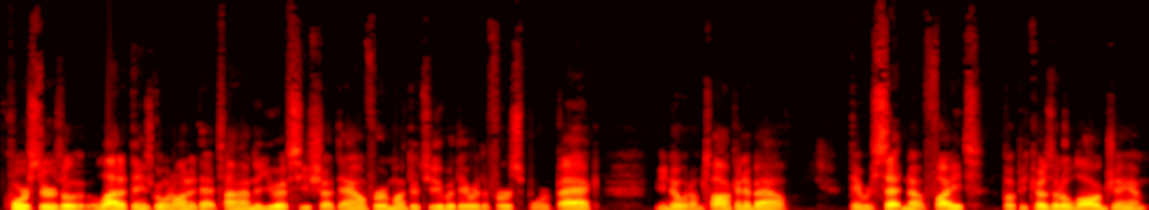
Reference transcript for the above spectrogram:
of course, there's a, a, lot of things going on at that time. The UFC shut down for a month or two, but they were the first sport back. You know what I'm talking about. They were setting up fights, but because of the logjam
